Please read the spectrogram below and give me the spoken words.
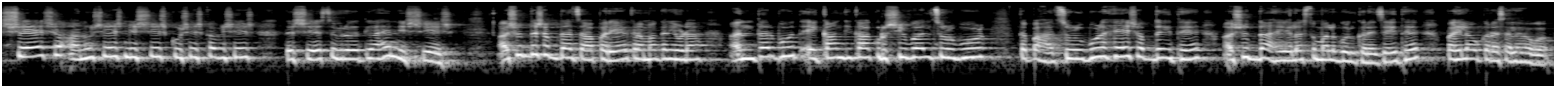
शेष अनुशेष निशेष कुशेष का विशेष? तर शेषचं विरोधती आहे निशेष. अशुद्ध शब्दाचा पर्याय क्रमांक निवडा. अंतर्भूत एकांकिका कृषीबल चुळबुळ. तर पहा चुळबुळ हे शब्द इथे अशुद्ध आहे यालाच तुम्हाला गोल करायचं आहे इथे पहिला उकार असायला हवं.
